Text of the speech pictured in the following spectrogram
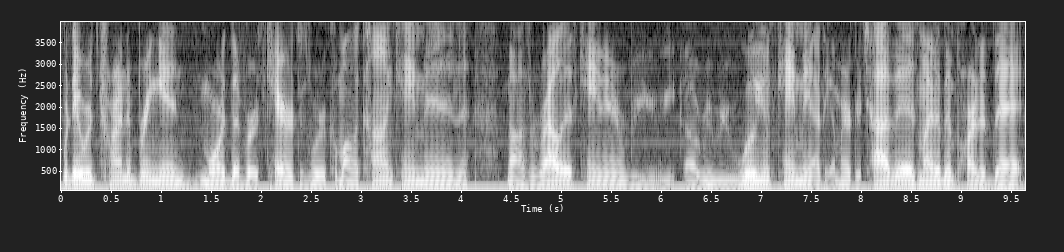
where they were trying to bring in more diverse characters. Where Kamala Khan came in, Miles Morales came in, Riri, uh, Riri Williams came in. I think America Chavez might have been part of that.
